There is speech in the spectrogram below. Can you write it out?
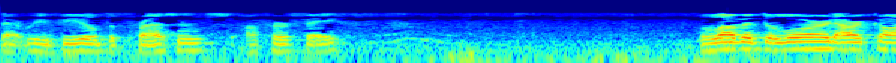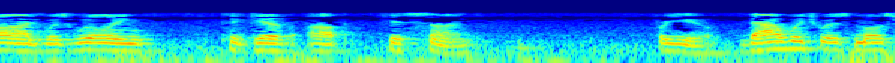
that revealed the presence of her faith? Beloved, the Lord our God was willing to give up his Son for you. That which was most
